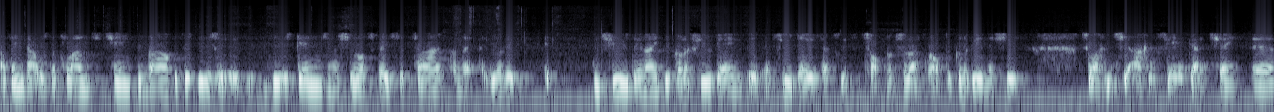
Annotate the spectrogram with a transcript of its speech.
I think that was the plan to change them round because there was there was games in a short space of time, and you know, they, it, on Tuesday night they've got a few games, a few days actually to Tottenham, so that's not going to be an issue. So I can see, I can see him getting changed. Um,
